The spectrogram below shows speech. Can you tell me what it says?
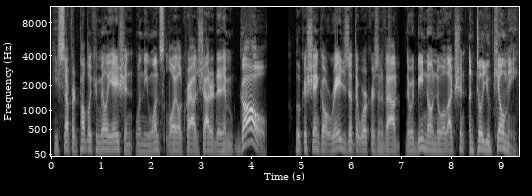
he suffered public humiliation when the once loyal crowd shouted at him, Go! Lukashenko raged at the workers and vowed there would be no new election until you kill me.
